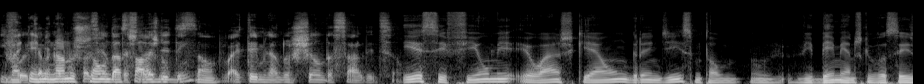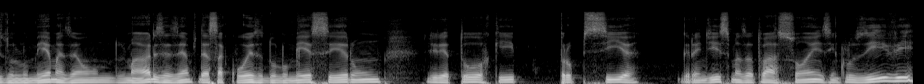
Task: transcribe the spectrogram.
E vai terminar no chão da sala de edição. Tem, vai terminar no chão da sala de edição. Esse filme, eu acho que é um grandíssimo, tal, vi bem menos que vocês do Lumet, mas é um dos maiores exemplos dessa coisa do Lumet ser um diretor que propicia grandíssimas atuações, inclusive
